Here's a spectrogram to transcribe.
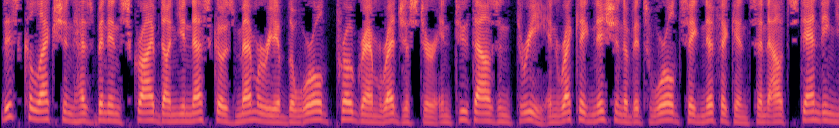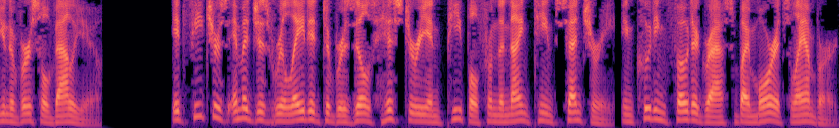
This collection has been inscribed on UNESCO's Memory of the World Programme Register in 2003 in recognition of its world significance and outstanding universal value. It features images related to Brazil's history and people from the 19th century, including photographs by Moritz Lamberg.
